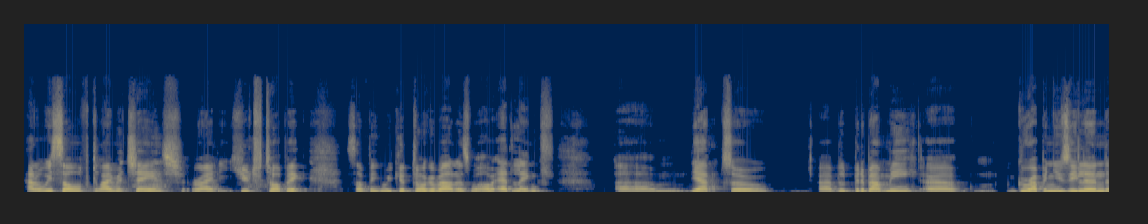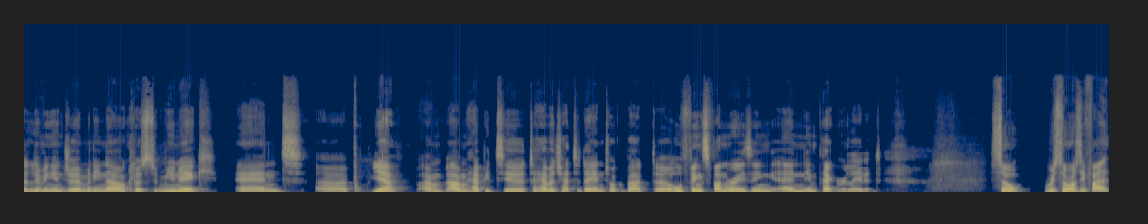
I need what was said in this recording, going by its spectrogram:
how do we solve climate change? Right? Huge topic, something we could talk about as well at length. Um, yeah, so a bit about me. Uh, grew up in New Zealand, living in Germany now, close to Munich and uh, yeah, I'm I'm happy to to have a chat today and talk about uh, all things fundraising and impact related. So Resourcify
